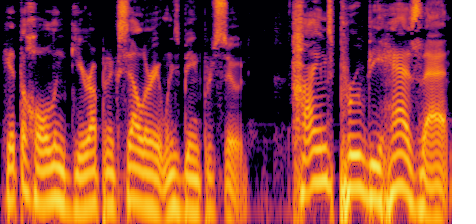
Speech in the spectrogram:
hit the hole, and gear up and accelerate when he's being pursued. Hines proved he has that,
